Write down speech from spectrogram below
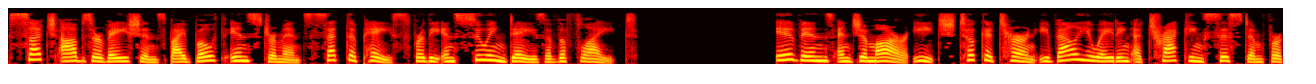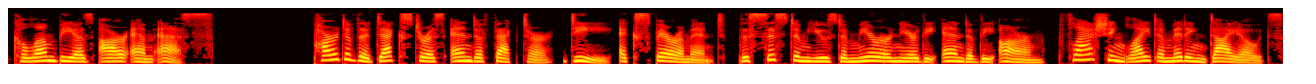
Such observations by both instruments set the pace for the ensuing days of the flight. Ivins and Gemar each took a turn evaluating a tracking system for Columbia's RMS. Part of the dexterous end effector D experiment, the system used a mirror near the end of the arm, flashing light-emitting diodes,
